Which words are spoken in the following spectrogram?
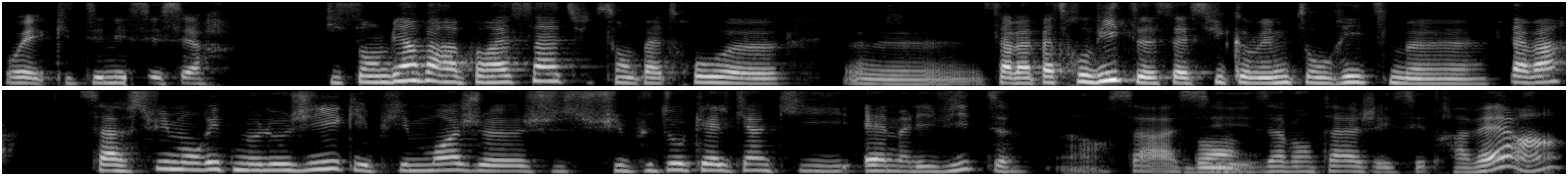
Oui, qui était nécessaire. Tu sens bien par rapport à ça? Tu te sens pas trop. Euh, euh, ça va pas trop vite? Ça suit quand même ton rythme euh, Ça va? Ça suit mon rythme logique et puis moi je, je suis plutôt quelqu'un qui aime aller vite. Alors ça a ses avantages et ses travers. Hein.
